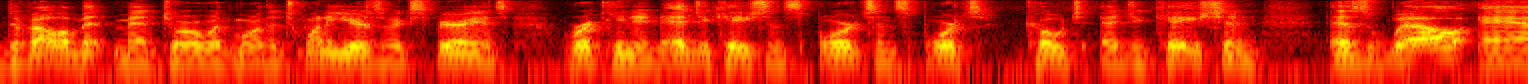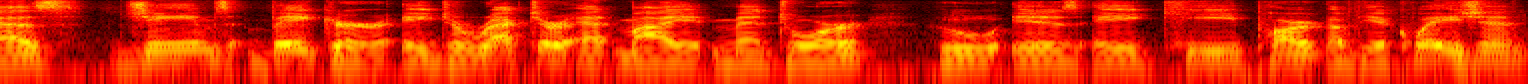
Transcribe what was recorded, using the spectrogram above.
development mentor with more than 20 years of experience working in education, sports, and sports coach education, as well as James Baker, a director at MiMentor, who is a key part of the equation.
